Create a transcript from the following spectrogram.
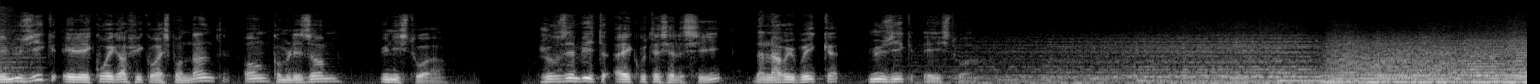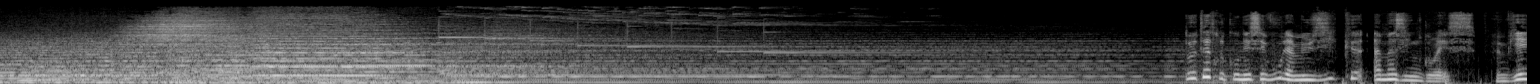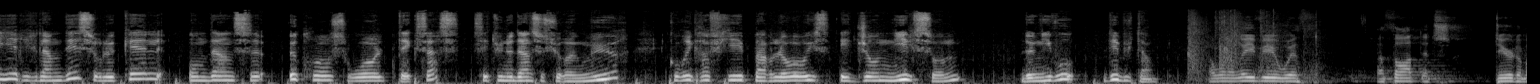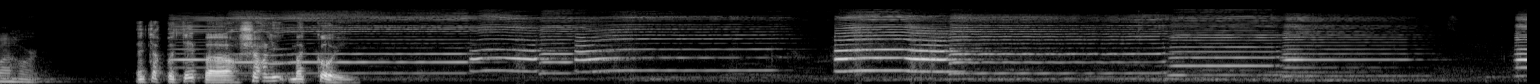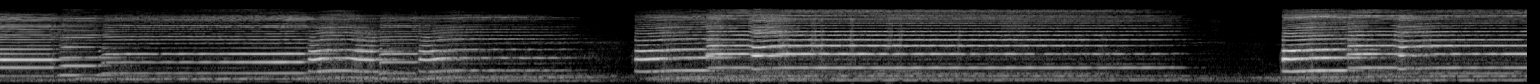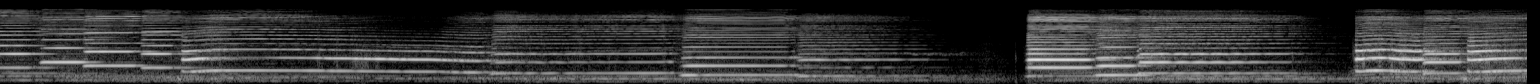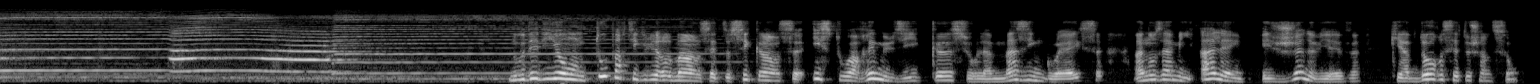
Les musiques et les chorégraphies correspondantes ont, comme les hommes, une histoire. Je vous invite à écouter celle-ci dans la rubrique Musique et Histoire. Peut-être connaissez-vous la musique Amazing Grace, un vieil air irlandais sur lequel on danse Across World Texas. C'est une danse sur un mur, chorégraphiée par Lois et John Nilsson, d'un niveau débutant. Interprété par Charlie McCoy. Nous dédions tout particulièrement cette séquence Histoire et musique sur la Amazing Grace à nos amis Alain et Geneviève qui adorent cette chanson.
